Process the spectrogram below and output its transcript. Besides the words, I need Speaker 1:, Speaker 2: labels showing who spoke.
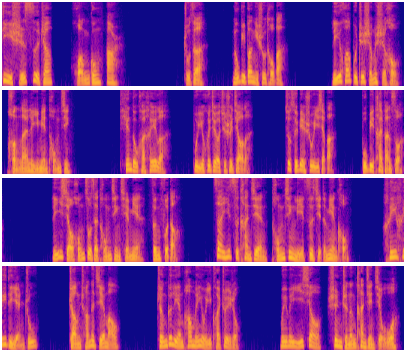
Speaker 1: 第十四章皇宫二。主子，奴婢帮你梳头吧。梨花不知什么时候捧来了一面铜镜。天都快黑了，不一会就要去睡觉了，就随便梳一下吧，不必太繁琐。李小红坐在铜镜前面，吩咐道：“再一次看见铜镜里自己的面孔，黑黑的眼珠，长长的睫毛，整个脸庞没有一块赘肉。”微微一笑，甚至能看见酒窝。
